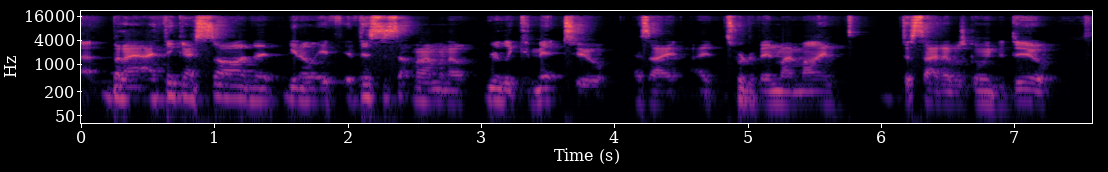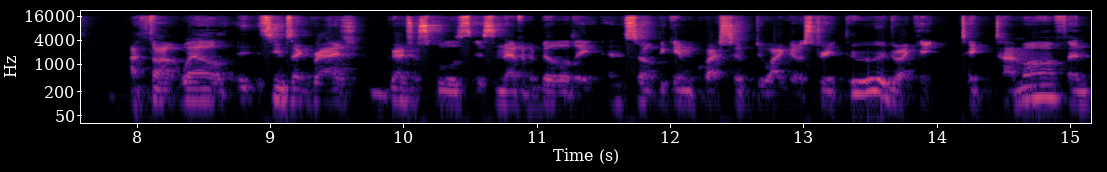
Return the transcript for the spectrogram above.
Uh, but I, I, think I saw that you know if, if this is something I'm going to really commit to, as I, I, sort of in my mind decided I was going to do, I thought, well, it seems like grad, graduate school is, is inevitability, and so it became a question of do I go straight through or do I take time off? And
